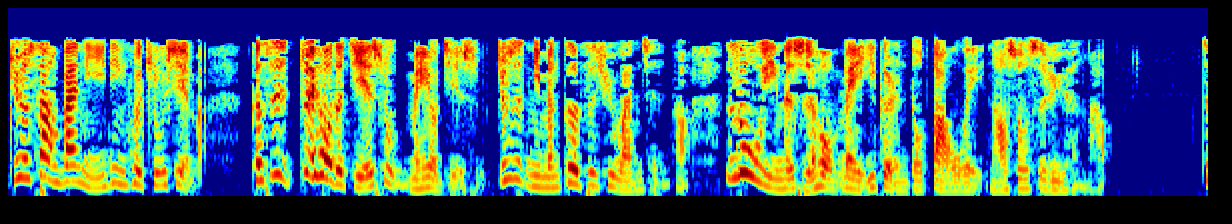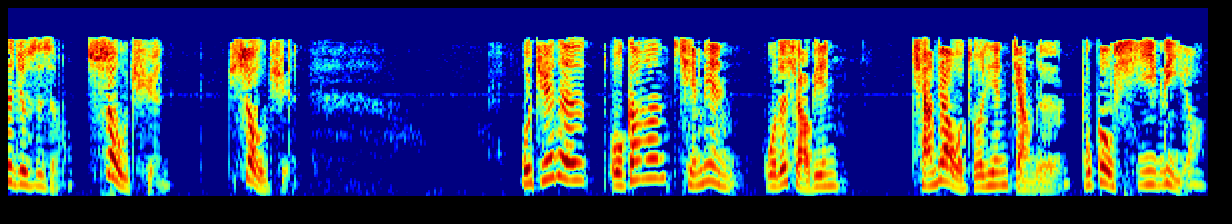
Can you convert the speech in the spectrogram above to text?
就是上班你一定会出现嘛。可是最后的结束没有结束，就是你们各自去完成哈。录影的时候每一个人都到位，然后收视率很好，这就是什么？授权，授权。我觉得我刚刚前面我的小编强调我昨天讲的不够犀利啊，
